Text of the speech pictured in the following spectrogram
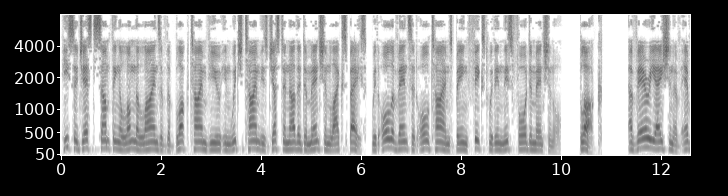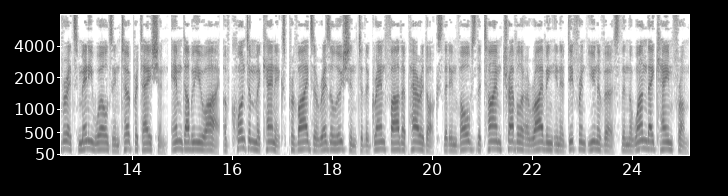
He suggests something along the lines of the block time view in which time is just another dimension like space, with all events at all times being fixed within this four-dimensional block a variation of Everett's many worlds interpretation of quantum mechanics provides a resolution to the grandfather paradox that involves the time traveler arriving in a different universe than the one they came from.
